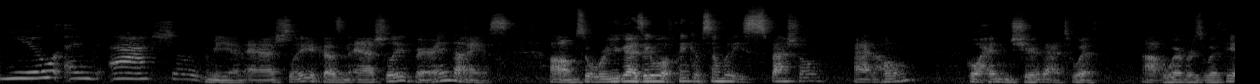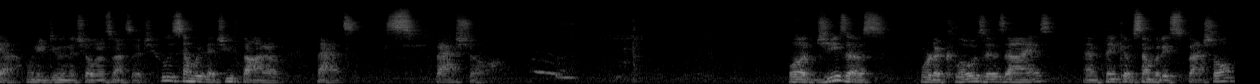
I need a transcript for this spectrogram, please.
You and Ashley. Me and Ashley, your cousin Ashley. Very nice. Um, so, were you guys able to think of somebody special at home? Go ahead and share that with uh, whoever's with you when you're doing the children's message. Who's somebody that you thought of that's special? Well, if Jesus were to close his eyes and think of somebody special,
